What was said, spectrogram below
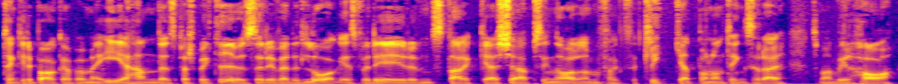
tänker tillbaka på med e-handelsperspektivet så är det väldigt logiskt, för det är ju den starka köpsignalen när man faktiskt har klickat på någonting sådär som man vill ha.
